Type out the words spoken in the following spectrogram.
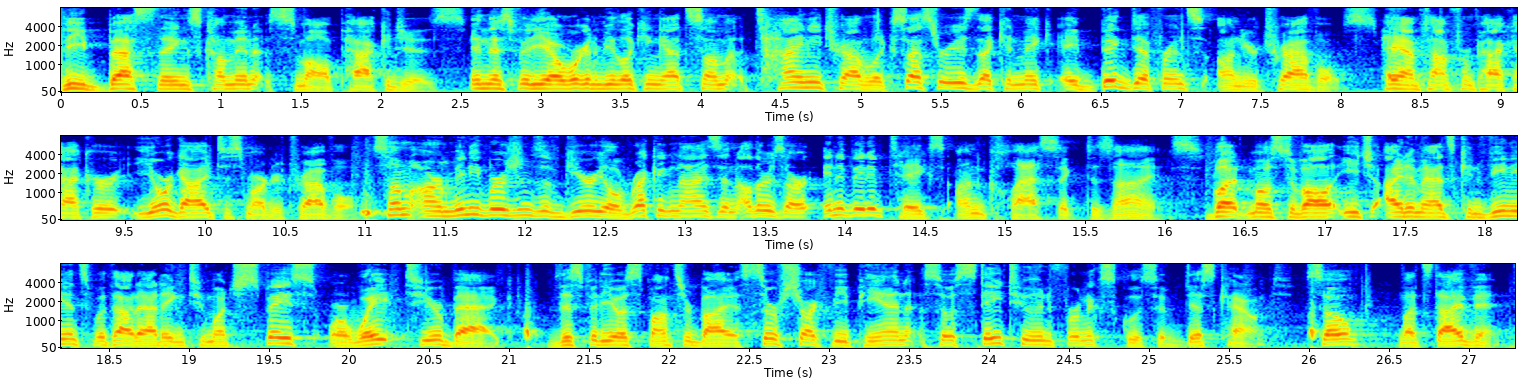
The best things come in small packages. In this video, we're gonna be looking at some tiny travel accessories that can make a big difference on your travels. Hey, I'm Tom from Pack Hacker, your guide to smarter travel. Some are mini versions of gear you'll recognize and others are innovative takes on classic designs. But most of all, each item adds convenience without adding too much space or weight to your bag. This video is sponsored by Surfshark VPN, so stay tuned for an exclusive discount. So let's dive in.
